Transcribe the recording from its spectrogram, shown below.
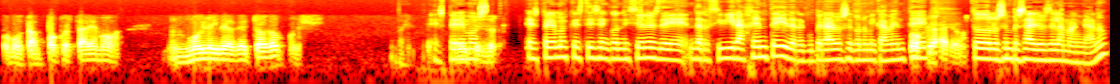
como tampoco estaremos muy libres de todo, pues... Bueno, esperemos, esperemos que estéis en condiciones de, recibir a gente y de recuperaros económicamente pues todos los empresarios de la manga, ¿no?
